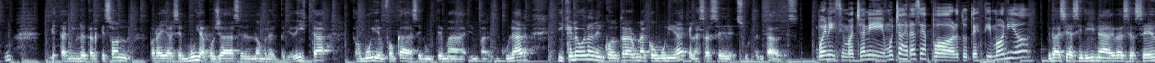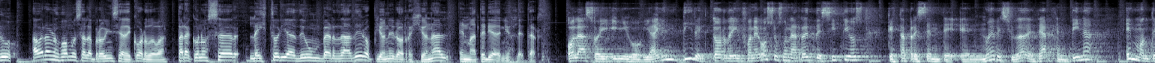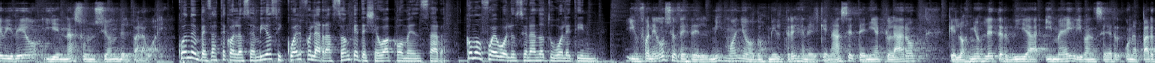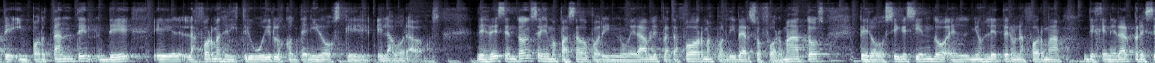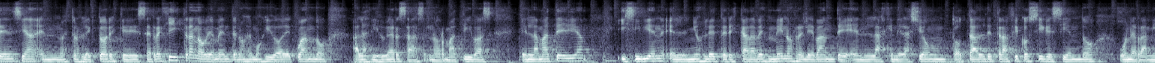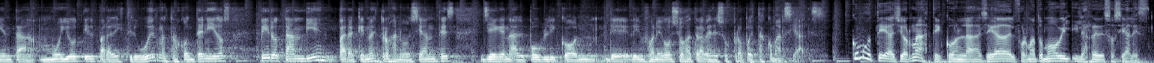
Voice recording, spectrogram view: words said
Estas newsletters que son por ahí a veces muy apoyadas en el nombre del periodista o muy enfocadas en un tema en particular y que logran encontrar una comunidad que las hace sustentables. Buenísimo, Chani. Muchas gracias por tu testimonio. Gracias, Irina. Gracias, Edu. Ahora nos vamos a la provincia de Córdoba para conocer la historia de un verdadero pionero regional en materia de newsletters. Hola, soy Íñigo Viaín, director de Infonegocios, una red de sitios que está presente en nueve ciudades de Argentina, en Montevideo y en Asunción del Paraguay. ¿Cuándo empezaste con los envíos y cuál fue la razón que te llevó a comenzar? ¿Cómo fue evolucionando tu boletín? Infonegocios desde el mismo año 2003 en el que nace tenía claro que los newsletters vía email iban a ser una parte importante de eh, las formas de distribuir los contenidos que elaborábamos. Desde ese entonces hemos pasado por innumerables plataformas, por diversos formatos, pero sigue siendo el newsletter una forma de generar presencia en nuestros lectores que se registran. Obviamente nos hemos ido adecuando a las diversas normativas en la materia y si bien el newsletter es cada vez menos relevante en la generación total de tráfico, sigue siendo una herramienta muy útil para distribuir nuestros contenidos pero también para que nuestros anunciantes lleguen al público de, Infonegocios a través de sus propuestas comerciales. ¿Cómo te ayornaste con la llegada del formato móvil y las redes sociales?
